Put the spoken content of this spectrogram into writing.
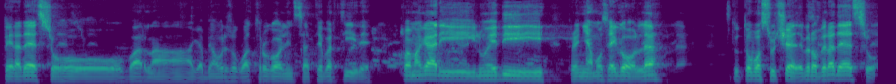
Per adesso parla che abbiamo preso 4 gol in 7 partite, poi magari lunedì prendiamo 6 gol, eh? tutto può succedere, però per adesso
